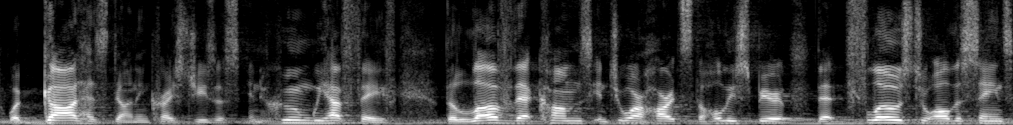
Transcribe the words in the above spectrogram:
what God has done in Christ Jesus, in whom we have faith, the love that comes into our hearts, the Holy Spirit that flows to all the saints,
